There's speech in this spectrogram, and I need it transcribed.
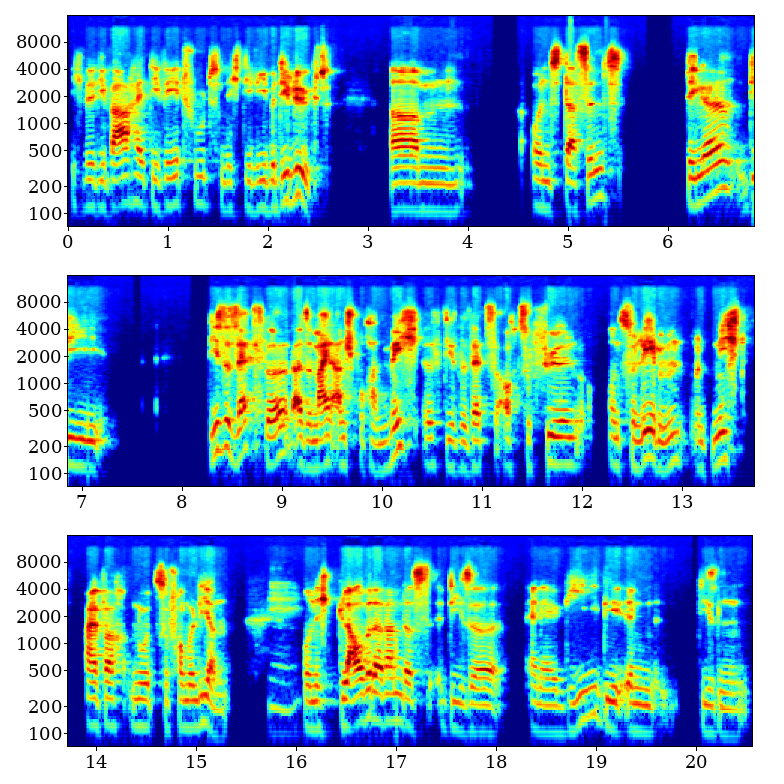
ich will die Wahrheit, die weh tut, nicht die Liebe, die lügt. Ähm, und das sind Dinge, die diese Sätze, also mein Anspruch an mich ist, diese Sätze auch zu fühlen und zu leben und nicht einfach nur zu formulieren. Mhm. Und ich glaube daran, dass diese Energie, die in diesen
